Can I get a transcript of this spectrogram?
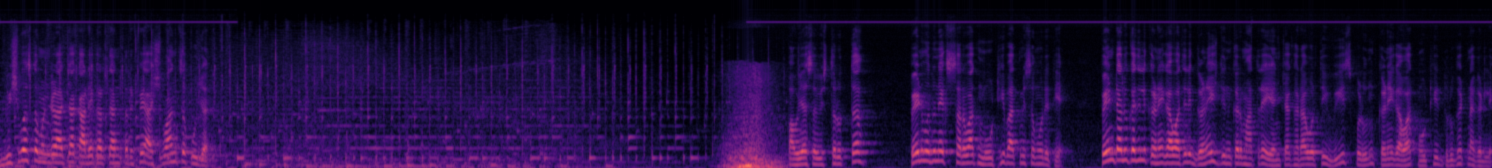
विश्वस्त मंडळाच्या कार्यकर्त्यांतर्फे अश्वांचं पूजन. पाहूया सविस्तर वृत्त. पेणमधून एक सर्वात मोठी बातमी समोर येते. पेण तालुक्यातील कणेगावातील गणेश दिनकर म्हात्रे यांच्या घरावरती वीज पडून कणेगावात मोठी दुर्घटना घडली.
